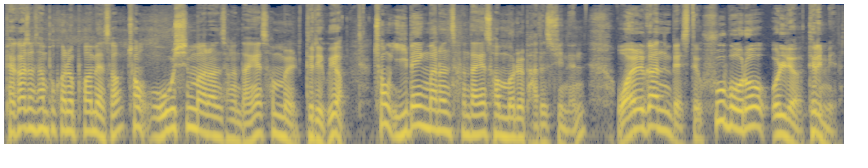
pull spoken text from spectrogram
백화점 상품권을 포함해서 총 50만 원 상당의 선물 드리고요. 총 200만 원 상당의 선물을 받을 수 있는 월간 베스트 후보로 올려드립니다.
